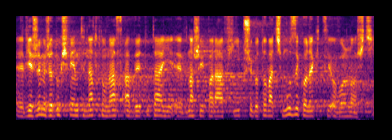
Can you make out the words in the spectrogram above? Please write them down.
e, wierzymy, że Duch Święty natknął nas, aby tutaj e, w naszej parafii przygotować muzykolekcję o wolności.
